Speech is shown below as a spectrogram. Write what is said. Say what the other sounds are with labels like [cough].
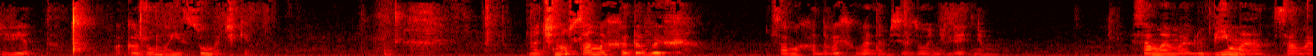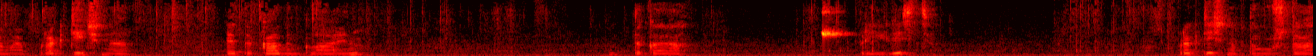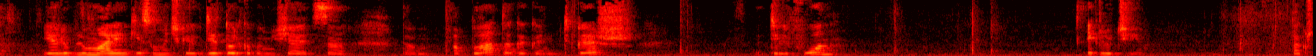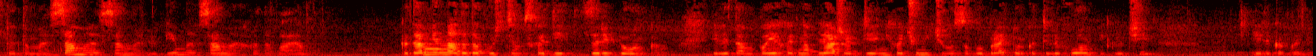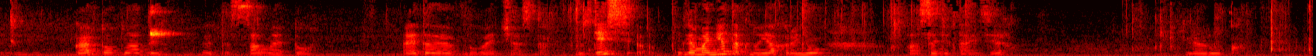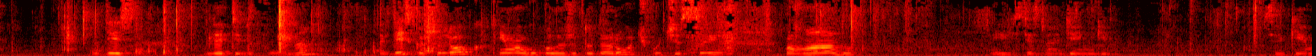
Привет! Покажу мои сумочки. Начну с самых ходовых, самых ходовых в этом сезоне летнем. Самая моя любимая, самая моя практичная, это Calvin Klein. Вот такая прелесть. Практично, потому что я люблю маленькие сумочки, где только помещается там оплата, какая-нибудь кэш, телефон и ключи. Так что это моя самая-самая любимая, самая ходовая. Когда мне надо, допустим, сходить за ребенком или там поехать на пляж, где я не хочу ничего с собой брать, только телефон и ключи, или какую-нибудь карту оплаты, это самое то. А это бывает часто. Здесь для монеток, но я храню а, санитайзер для рук. Здесь для телефона. А здесь кошелек, и могу положить туда ручку, часы, помаду и, естественно, деньги. Всякие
